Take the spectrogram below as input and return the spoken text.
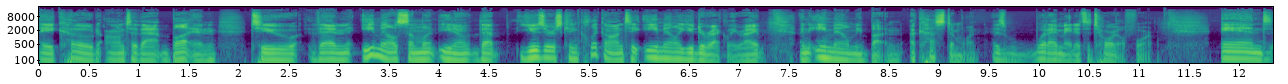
a code onto that button to then email someone, you know, that users can click on to email you directly, right? An email me button, a custom one is what I made a tutorial for. And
